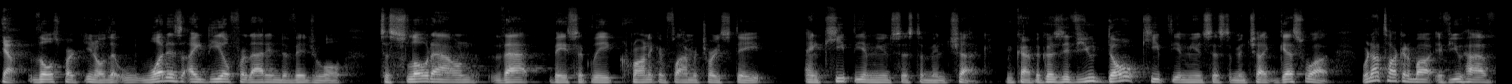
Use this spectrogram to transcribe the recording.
Yeah. those part. You know that what is ideal for that individual to slow down that basically chronic inflammatory state and keep the immune system in check. Okay. Because if you don't keep the immune system in check, guess what? We're not talking about if you have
